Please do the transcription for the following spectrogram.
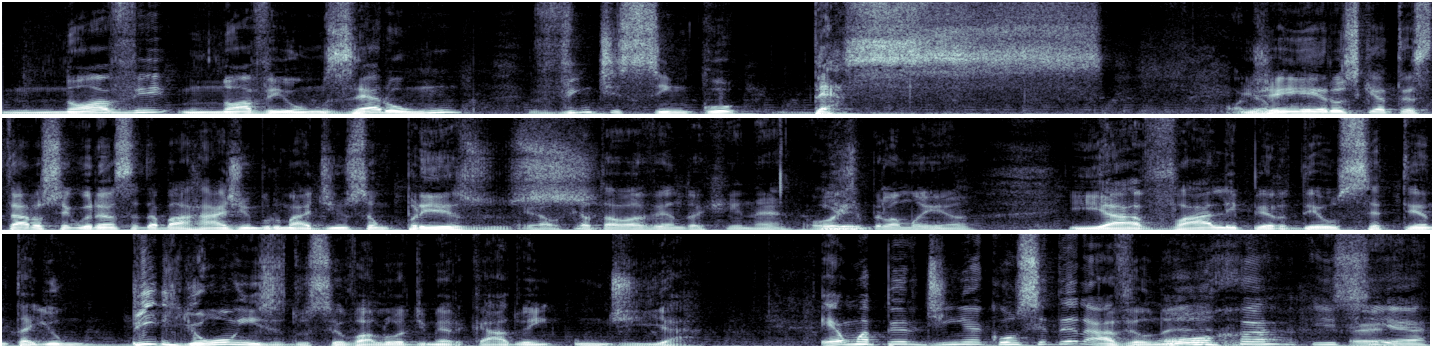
99101 2510. Engenheiros que atestaram segurança da barragem Brumadinho são presos. É o que eu estava vendo aqui, né? Hoje E- pela manhã. E a Vale perdeu 71 bilhões do seu valor de mercado em um dia. É uma perdinha considerável, né? Porra, e se é.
